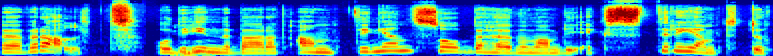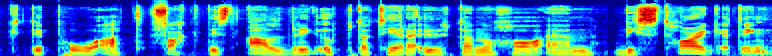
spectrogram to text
överallt. Och det mm. innebär att antingen så behöver man bli extremt duktig på att faktiskt aldrig uppdatera utan att ha en viss targeting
